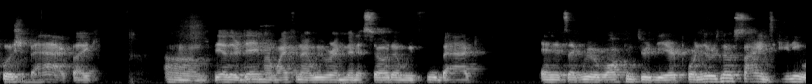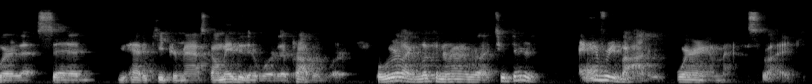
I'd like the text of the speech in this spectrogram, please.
push back. Like um, the other day, my wife and I, we were in Minnesota and we flew back, and it's like we were walking through the airport, and there was no signs anywhere that said you had to keep your mask on. Maybe there were, there probably were. But we were like looking around we are like, dude, there's everybody wearing a mask. Like,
